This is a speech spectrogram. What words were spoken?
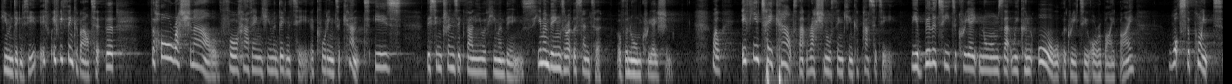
human dignity, if, if we think about it, the, the whole rationale for having human dignity, according to Kant, is this intrinsic value of human beings. Human beings are at the center of the norm creation. Well, if you take out that rational thinking capacity, the ability to create norms that we can all agree to or abide by, what's the point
